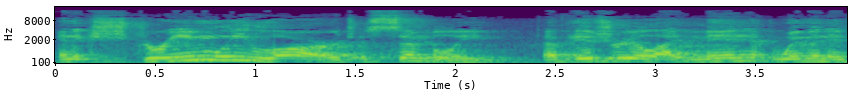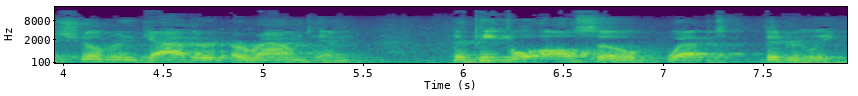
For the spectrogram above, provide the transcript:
an extremely large assembly of Israelite men, women, and children gathered around him. The people also wept bitterly.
